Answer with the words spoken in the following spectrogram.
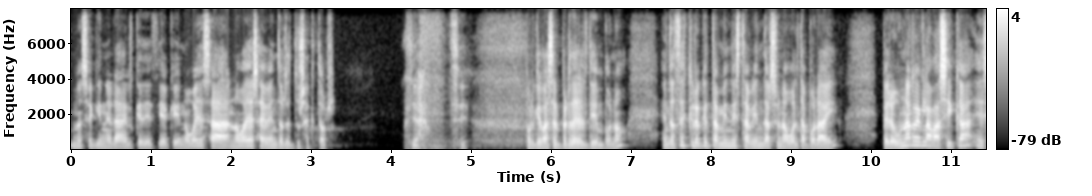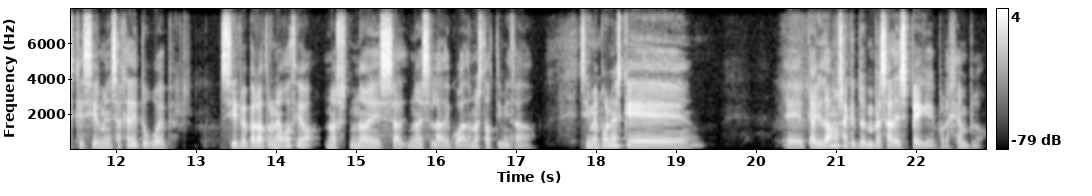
no sé quién era el que decía que no vayas a, no vayas a eventos de tu sector. Ya, sí. Porque va a ser perder el tiempo, ¿no? Entonces creo que también está bien darse una vuelta por ahí. Pero una regla básica es que si el mensaje de tu web sirve para otro negocio, no es, no es, no es el adecuado, no está optimizado. Si me pones que eh, te ayudamos a que tu empresa despegue, por ejemplo.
